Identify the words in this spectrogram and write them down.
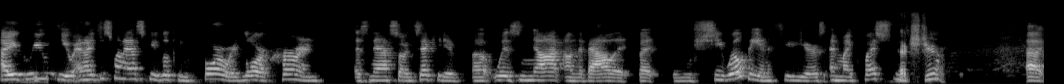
I agree with you. And I just want to ask you looking forward, Laura Curran as Nassau executive uh, was not on the ballot, but she will be in a few years. And my question next year, uh,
